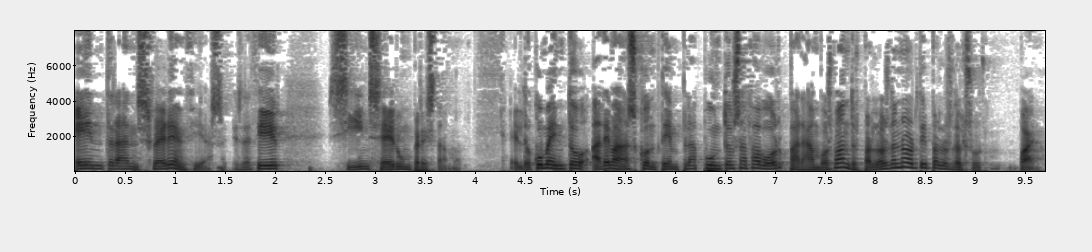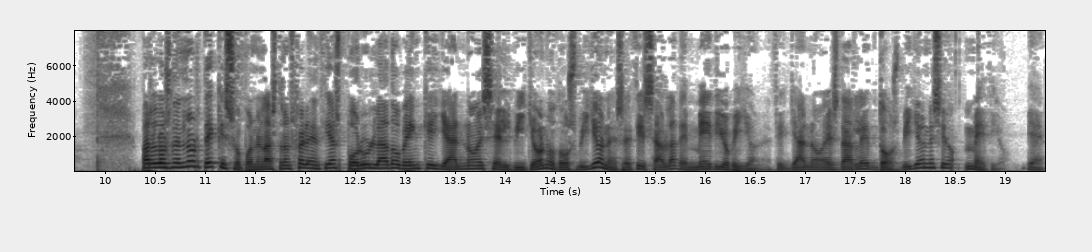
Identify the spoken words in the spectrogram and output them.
en transferencias, es decir, sin ser un préstamo. El documento, además, contempla puntos a favor para ambos bandos, para los del norte y para los del sur. Bueno, para los del norte, que se oponen las transferencias, por un lado ven que ya no es el billón o dos billones, es decir, se habla de medio billón, es decir, ya no es darle dos billones, sino medio. Bien.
